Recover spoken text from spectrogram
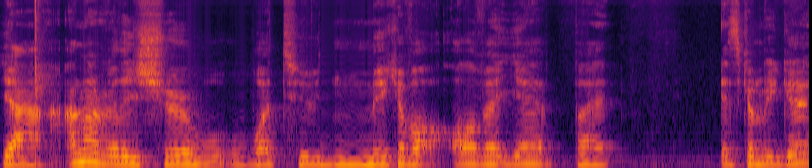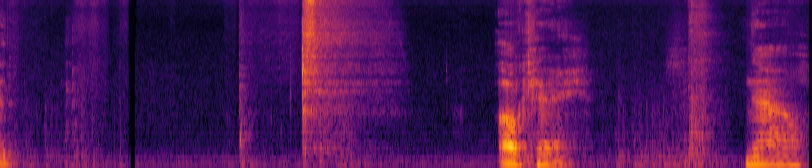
yeah, I'm not really sure what to make of all of it yet, but it's going to be good. Okay. Now,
